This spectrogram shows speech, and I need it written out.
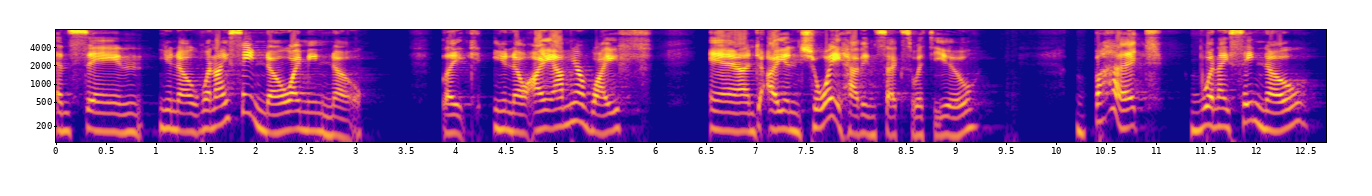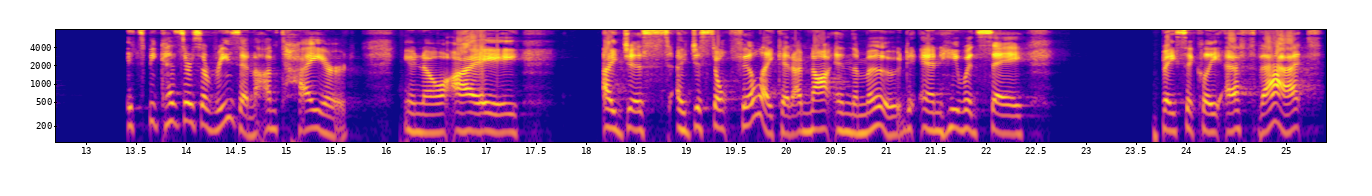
and saying, you know, when I say no, I mean no. Like, you know, I am your wife and I enjoy having sex with you. But when I say no, it's because there's a reason. I'm tired. You know, I I just I just don't feel like it. I'm not in the mood. And he would say basically F that.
